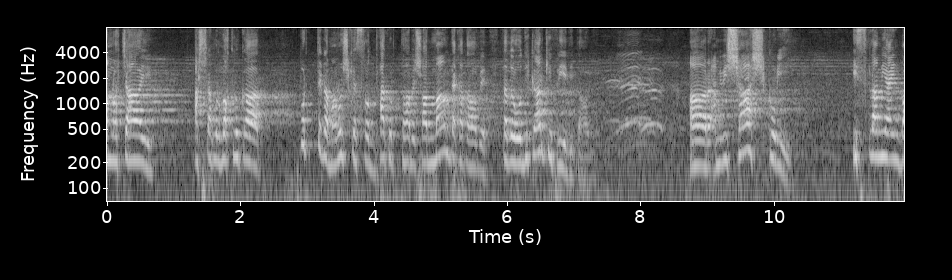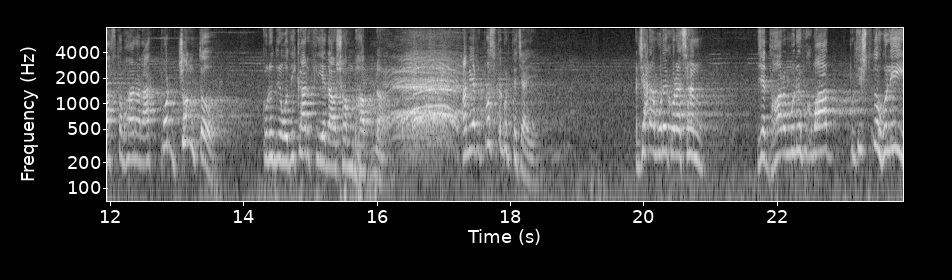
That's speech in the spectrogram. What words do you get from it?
আমরা চাই আশরাফুল মখলুকাত প্রত্যেকটা মানুষকে শ্রদ্ধা করতে হবে, সম্মান দেখাতে হবে, তাদের অধিকারকে ফিরিয়ে দিতে হবে। আর আমি বিশ্বাস করি ইসলামী আইন বাস্তবায়নের আগ পর্যন্ত কোনোদিন অধিকার ফিরিয়ে দেওয়া সম্ভব নয় আমি একটা প্রশ্ন করতে চাই। যারা মনে করেছেন যে ধর্মনিরপেক্ষবাদ প্রতিষ্ঠিত হলেই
